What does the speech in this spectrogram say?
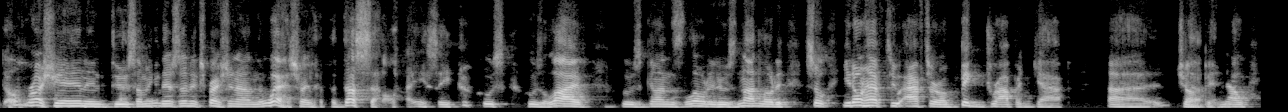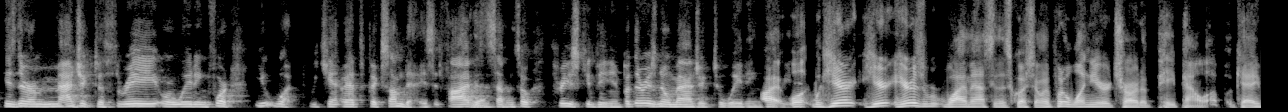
don't rush in and do something. There's an expression out in the West, right? Let the dust settle. Right? You see who's who's alive, whose guns loaded, who's not loaded. So you don't have to after a big drop in gap uh, jump yeah. in. Now, is there a magic to three or waiting for you? What we can't we have to pick some days it five, yeah. is it seven? So three is convenient, but there is no magic to waiting. All right. Well, well, here, here, here's why I'm asking this question. I'm going to put a one year chart of PayPal up. Okay.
